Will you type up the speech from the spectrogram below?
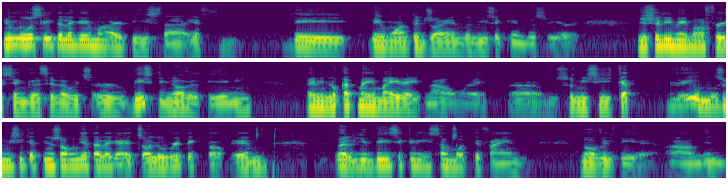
yung mostly talaga yung mga artista if they they want to join the music industry or usually may mga first singles sila which are basically novelty. I mean, I mean, look at Maymay right now, right? Um, sumisikat, yun, sumisikat yung song niya talaga. It's all over TikTok. And, well, you basically somewhat defined novelty eh. Um, and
